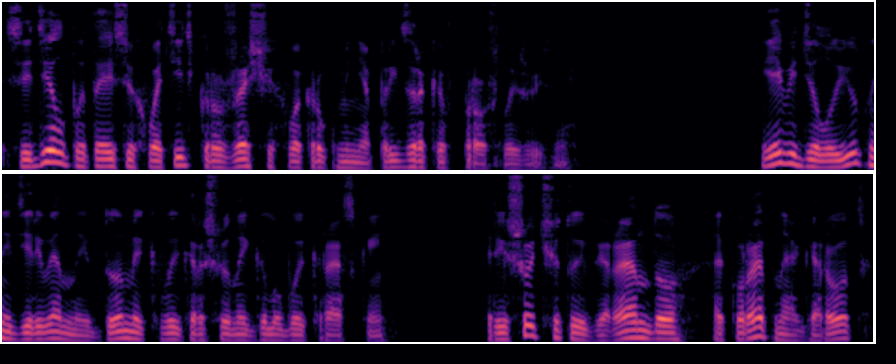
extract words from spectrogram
Сидел, пытаясь ухватить кружащих вокруг меня призраков прошлой жизни. Я видел уютный деревянный домик, выкрашенный голубой краской, решетчатую веранду, аккуратный огород.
